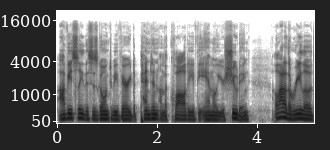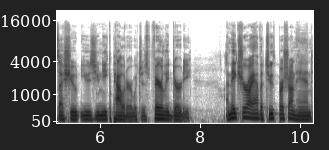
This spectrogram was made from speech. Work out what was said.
Obviously, this is going to be very dependent on the quality of the ammo you're shooting. A lot of the reloads I shoot use unique powder, which is fairly dirty. I make sure I have a toothbrush on hand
